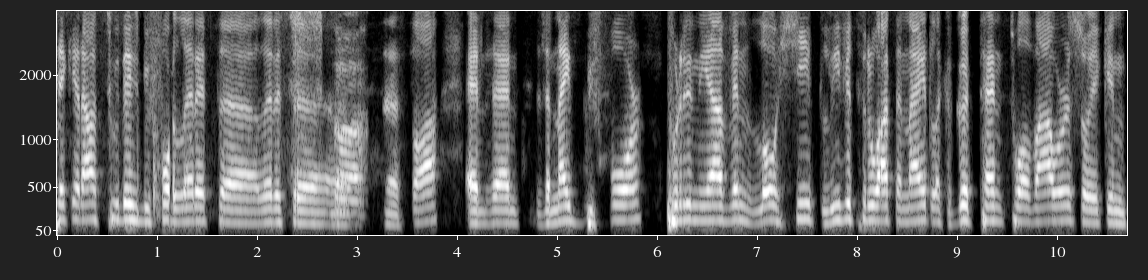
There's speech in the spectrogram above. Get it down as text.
take it out two days before, let it uh, let it uh, so, uh, thaw, and then the night before, put it in the oven, low heat, leave it throughout the night, like a good 10, 12 hours, so it can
